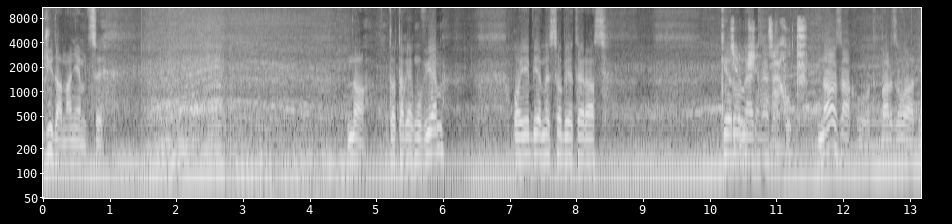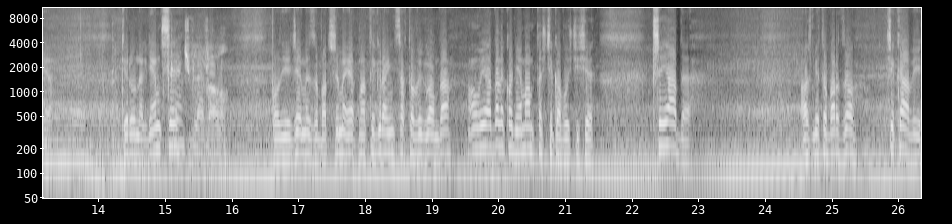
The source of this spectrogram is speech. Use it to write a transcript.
Dzida na Niemcy. No, to tak jak mówiłem, ojebiemy sobie teraz Kieruj kierunek się na zachód. na zachód, bardzo ładnie. Kierunek Niemcy. Skręć w lewo. Podjedziemy, zobaczymy jak na tych granicach to wygląda. O, ja daleko nie mam, też z ciekawości się przejadę. Aż mnie to bardzo ciekawi,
